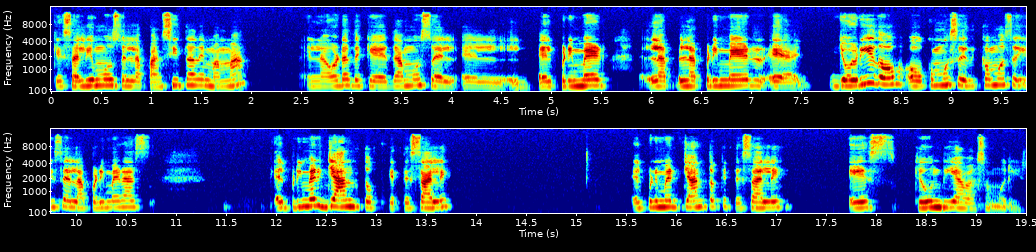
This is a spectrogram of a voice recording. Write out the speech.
que salimos de la pancita de mamá, en la hora de que damos el, primer, la, primer eh, llorido o cómo se, cómo se dice, la primera, el primer llanto que te sale, el primer llanto que te sale es que un día vas a morir.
